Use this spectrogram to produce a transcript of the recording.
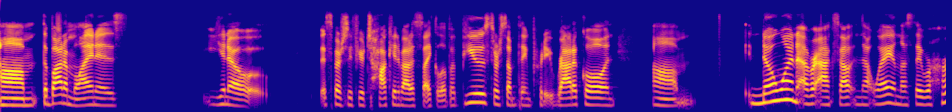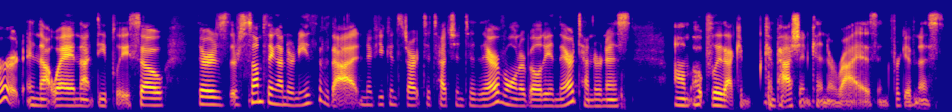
um, the bottom line is you know, especially if you're talking about a cycle of abuse or something pretty radical and um, no one ever acts out in that way unless they were hurt in that way and that deeply. So there's there's something underneath of that and if you can start to touch into their vulnerability and their tenderness um, hopefully that can, compassion can arise and forgiveness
